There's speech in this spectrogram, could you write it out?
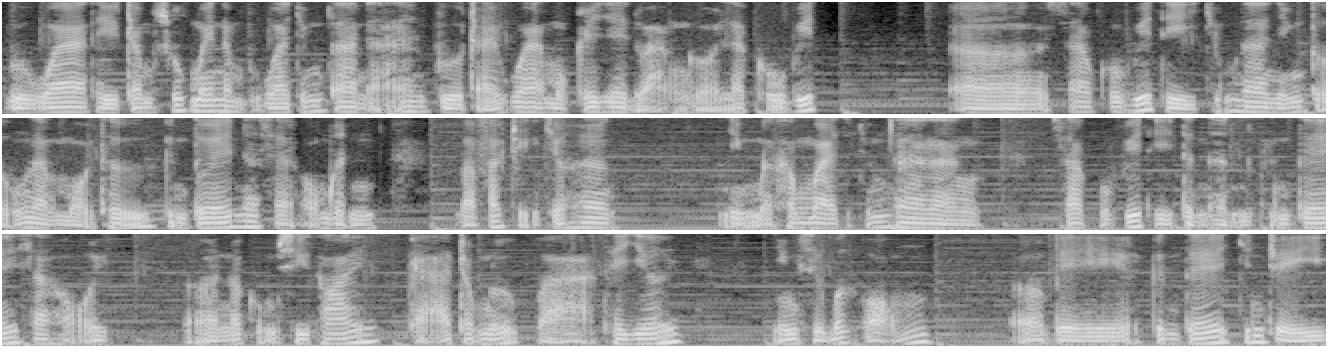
vừa qua thì trong suốt mấy năm vừa qua chúng ta đã vừa trải qua một cái giai đoạn gọi là Covid. Uh, sau Covid thì chúng ta những tưởng là mọi thứ kinh tế nó sẽ ổn định và phát triển cho hơn nhưng mà không may cho chúng ta rằng sau covid thì tình hình kinh tế xã hội uh, nó cũng suy thoái cả trong nước và thế giới. Những sự bất ổn uh, về kinh tế chính trị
